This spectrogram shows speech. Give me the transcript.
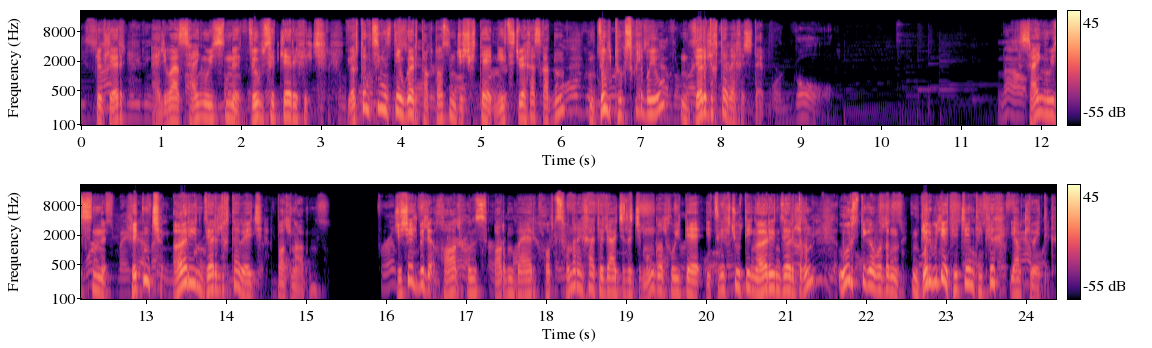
Тэгэхээр аливаа сайн үйлс нь зөв сэтлэр эхэлж ертөнцийн эзний үгээр тогтоосон жишгтэй нийцэж байхаас гадна зөв төгсгөл буюу зоригтой байх ёстой. Сайн үйлс нь хэдэн ч ойрын зоригтой байж болно. Жишээлбэл хоол хүнс, орон байр, хувц сунарынхаа төлөө ажиллаж мөнгө олох үедээ эцэгчүүдийн ойрын зорилго нь өөрсдөө болон гэр бүлээ тэжээн тэтгэх явдал байдаг.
